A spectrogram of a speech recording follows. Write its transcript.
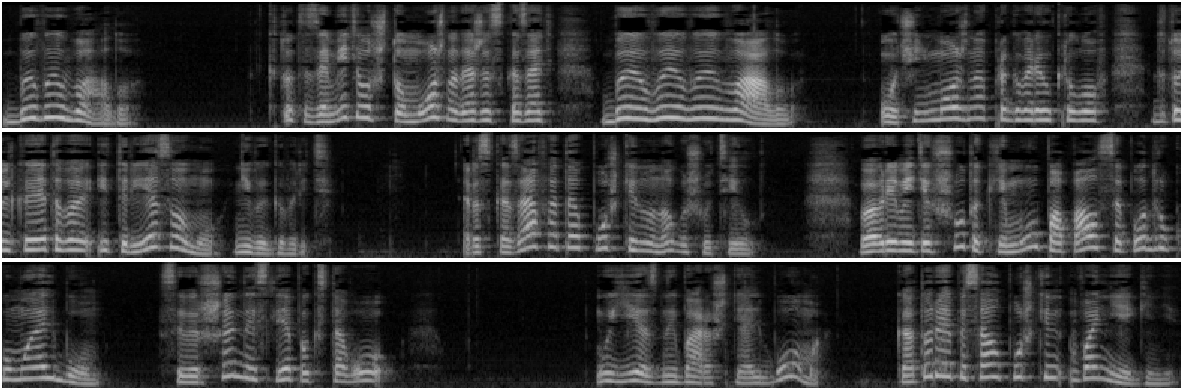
«бывывало» Кто-то заметил, что можно даже сказать бы вы вы валу «Очень можно», — проговорил Крылов, — «да только этого и трезвому не выговорить». Рассказав это, Пушкин много шутил. Во время этих шуток ему попался под руку мой альбом. Совершенный слепок с того уездной барышни альбома, который описал Пушкин в Онегине,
